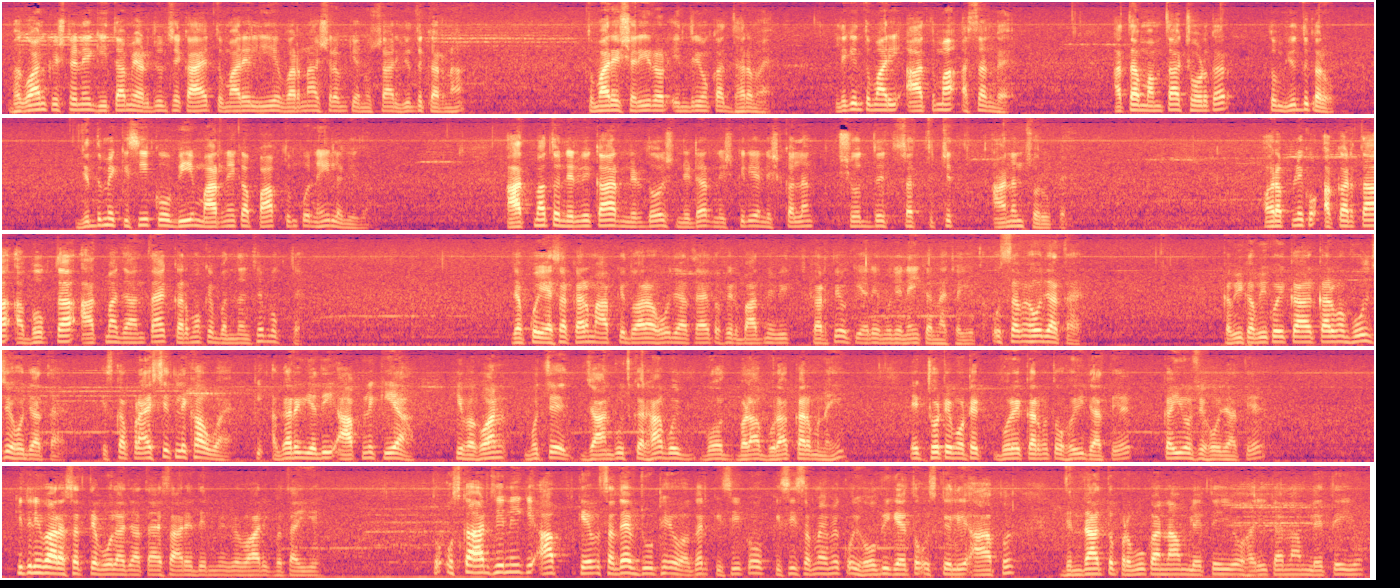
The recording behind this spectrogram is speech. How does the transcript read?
भगवान कृष्ण ने गीता में अर्जुन से कहा है, तुम्हारे लिए वर्णाश्रम के अनुसार युद्ध करना तुम्हारे शरीर और इंद्रियों का धर्म है, लेकिन तुम्हारी आत्मा असंग है। अतः ममता छोड़कर तुम युद्ध करो। युद्ध में किसी को भी मारने का पाप तुमको नहीं लगेगा। आत्मा तो निर्विकार, निर्दोष, निडर, निष्क्रिय, निष्कलंक, शुद्ध सत्यचित आनंद स्वरूप है। और अपने को अकर्ता, अभोक्ता, आत्मा जानता है, कर्मों के बंधन से मुक्त है। जब कोई ऐसा कर्म आपके द्वारा हो जाता है तो फिर बाद में भी करते हो कि अरे, मुझे नहीं करना चाहिए था। उस समय हो जाता है। कभी कभी कोई कर्म भूल से हो जाता है। इसका प्रायश्चित लिखा हुआ है कि अगर यदि आपने किया कि भगवान मुझसे जानबूझकर हाँ वो बहुत बड़ा बुरा कर्म नहीं। एक छोटे मोटे बुरे कर्म तो हो ही जाते हैं, कईयों से हो जाते हैं। कितनी बार असत्य बोला जाता है, सारे दिन में व्यवहारिक बताइए। तो उसका अर्थ ही नहीं कि आप केवल सदैव झूठे हो, अगर किसी को किसी समय में कोई हो भी गए तो उसके लिए आप दिन रात तो प्रभु का नाम लेते ही हो, हरि का नाम लेते ही हो।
